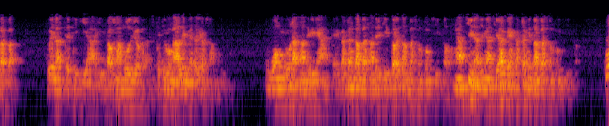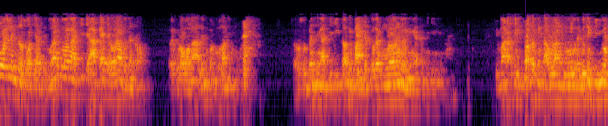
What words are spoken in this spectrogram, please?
bapak, gue nak jadi kiai, tau sambul yo, jadi wong alim ya tapi sambul. Wong itu nak santri ini akeh, kadang tambah santri sitok, tambah sombong sitok. Ngaji nanti ngaji akeh, kadang tambah sombong sitok. Kulo eling terus wasiat. Mengenai kulo ngaji cek akeh cek orang bukan roh. Kayak kulo wong alim kon mulang ya mulang. Terus sebenarnya ngaji kita nggih pancet kalau yang mulang nggak ngeten iki. Gimana sih terus sing tak ulang dulu, tapi sing bingung.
